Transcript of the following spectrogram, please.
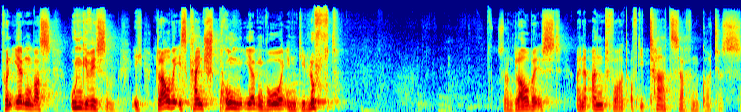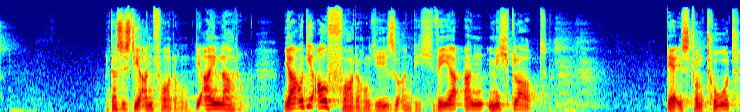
von irgendwas Ungewissem. Ich glaube, ist kein Sprung irgendwo in die Luft, sondern Glaube ist eine Antwort auf die Tatsachen Gottes. Und das ist die Anforderung, die Einladung, ja und die Aufforderung Jesu an dich. Wer an mich glaubt, der ist vom Tod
